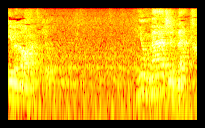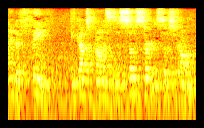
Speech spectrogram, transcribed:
even though I have to kill him. Can you imagine that kind of faith in God's promises is so certain so strong?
